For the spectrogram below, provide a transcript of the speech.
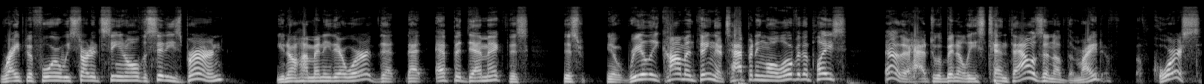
right before we started seeing all the cities burn, you know how many there were? That that epidemic, this this you know really common thing that's happening all over the place. Yeah, there had to have been at least 10,000 of them, right? Of course.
